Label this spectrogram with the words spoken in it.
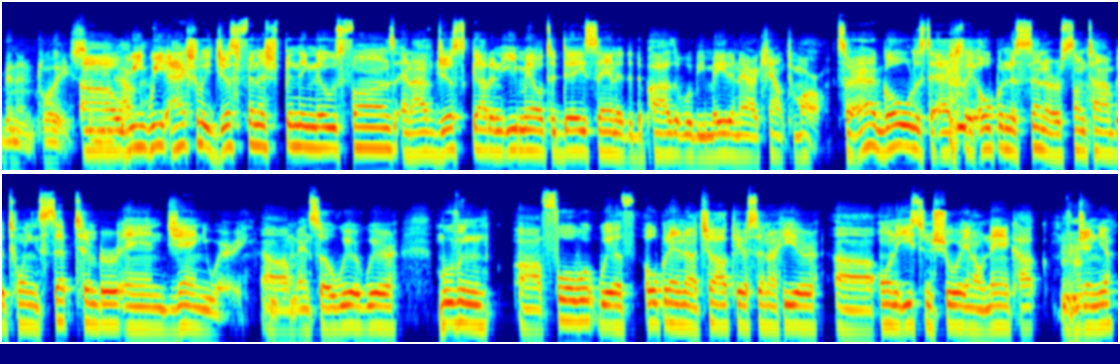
been in place? I mean, uh, we we actually just finished spending those funds, and I've just got an email today saying that the deposit will be made in our account tomorrow. So our goal is to actually open the center sometime between September and January, um, and so we're we're moving uh, forward with opening a child care center here uh, on the Eastern Shore in Onancock, mm-hmm. Virginia.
